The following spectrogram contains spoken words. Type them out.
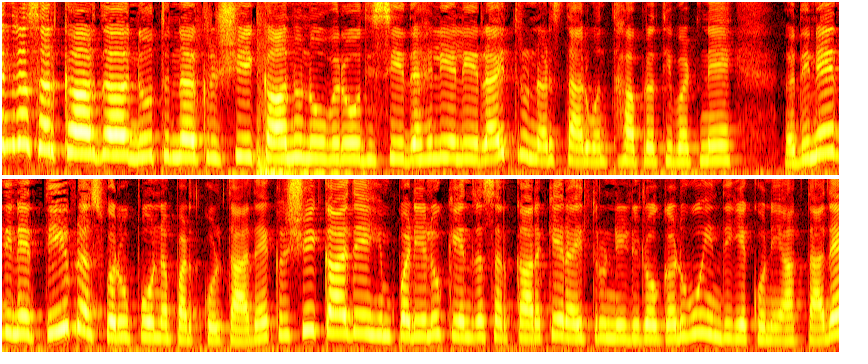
ಕೇಂದ್ರ ಸರ್ಕಾರದ ನೂತನ ಕೃಷಿ ಕಾನೂನು ವಿರೋಧಿಸಿ ದೆಹಲಿಯಲ್ಲಿ ರೈತರು ನಡೆಸ್ತಾ ಇರುವಂತಹ ಪ್ರತಿಭಟನೆ ದಿನೇ ದಿನೇ ತೀವ್ರ ಸ್ವರೂಪವನ್ನು ಪಡೆದುಕೊಳ್ತಾ ಇದೆ. ಕೃಷಿ ಕಾಯ್ದೆ ಹಿಂಪಡೆಯಲು ಕೇಂದ್ರ ಸರ್ಕಾರಕ್ಕೆ ರೈತರು ನೀಡಿರೋ ಗಡುವು ಇಂದಿಗೆ ಕೊನೆಯಾಗ್ತಾ ಇದೆ.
